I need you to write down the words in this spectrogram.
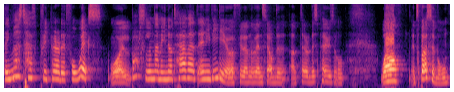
they must have prepared it for weeks, while Barcelona may not have had any video of Villanovense at their disposal. Well, it's possible.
